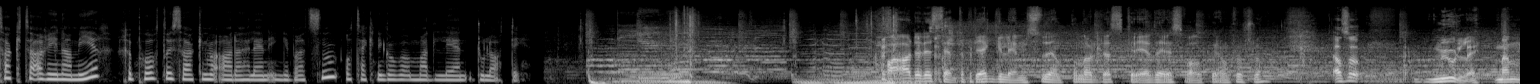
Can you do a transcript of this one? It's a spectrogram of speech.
Takk til Arina Amir. Reporter i saken var Ada Helen Ingebretsen, og tekniker var Madeleine Dolati. Har dere Senterpartiet glemt studentene når dere skrev deres valgprogram for Oslo? Altså, mulig, men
